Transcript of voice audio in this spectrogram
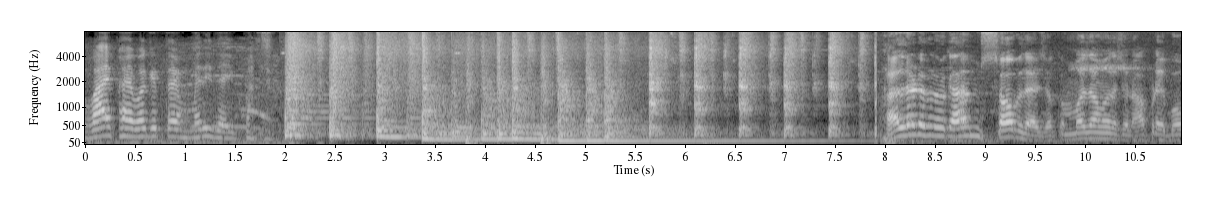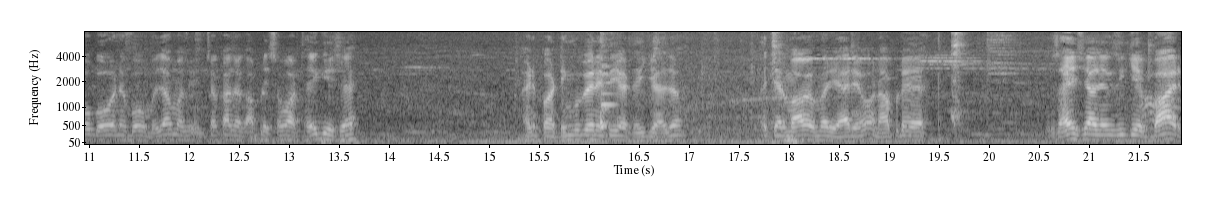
વાઈફાઈ વગર તો મરી જાય પાછું. હાલ કામ સૌ બધા? છો કે મજામાં છો ને આપણે બહુ બહુ અને બહુ મજામાં છે ચકાચક આપણી સવાર થઈ ગઈ છે. અને પણ ઢીંગુબેન તૈયાર થઈ ગયા છે. અત્યારે માવે મારી હારે હો ને આપણે જાય છે આજે જગ્યાએ બહાર.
